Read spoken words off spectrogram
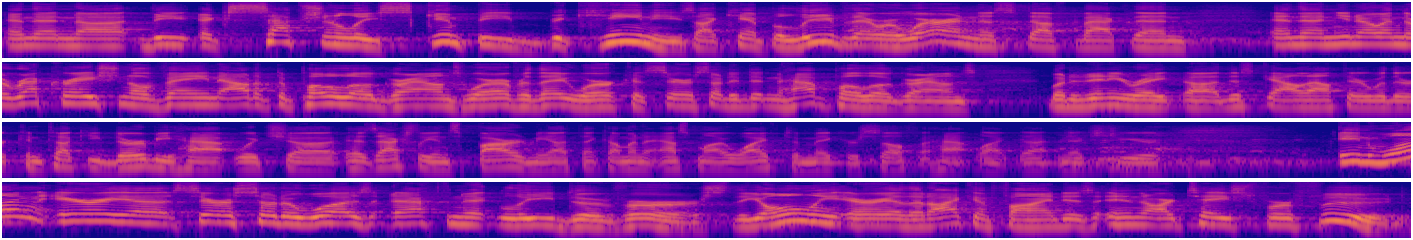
And then uh, the exceptionally skimpy bikinis. I can't believe they were wearing this stuff back then. And then, you know, in the recreational vein, out at the polo grounds, wherever they were, because Sarasota didn't have polo grounds. But at any rate, uh, this gal out there with her Kentucky Derby hat, which uh, has actually inspired me, I think I'm going to ask my wife to make herself a hat like that next year. In one area, Sarasota was ethnically diverse. The only area that I can find is in our taste for food.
